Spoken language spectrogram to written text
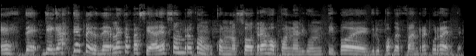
Este, ¿Llegaste a perder la capacidad de asombro con, con nosotras o con algún tipo de grupos de fan recurrentes?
